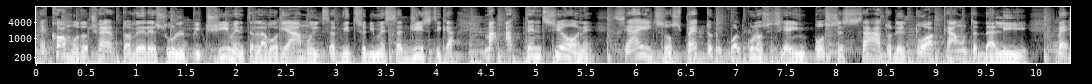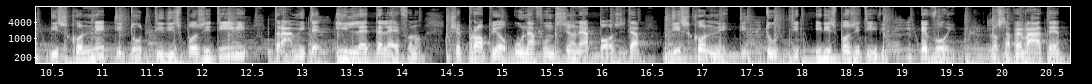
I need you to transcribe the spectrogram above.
È comodo certo avere sul PC mentre lavoriamo il servizio di messaggistica, ma attenzione, se hai il sospetto che qualcuno si sia impossessato del tuo account da lì, beh, disconnetti tutti i dispositivi tramite il telefono. C'è proprio una funzione apposita, disconnetti tutti i dispositivi. E voi, lo sapevate?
